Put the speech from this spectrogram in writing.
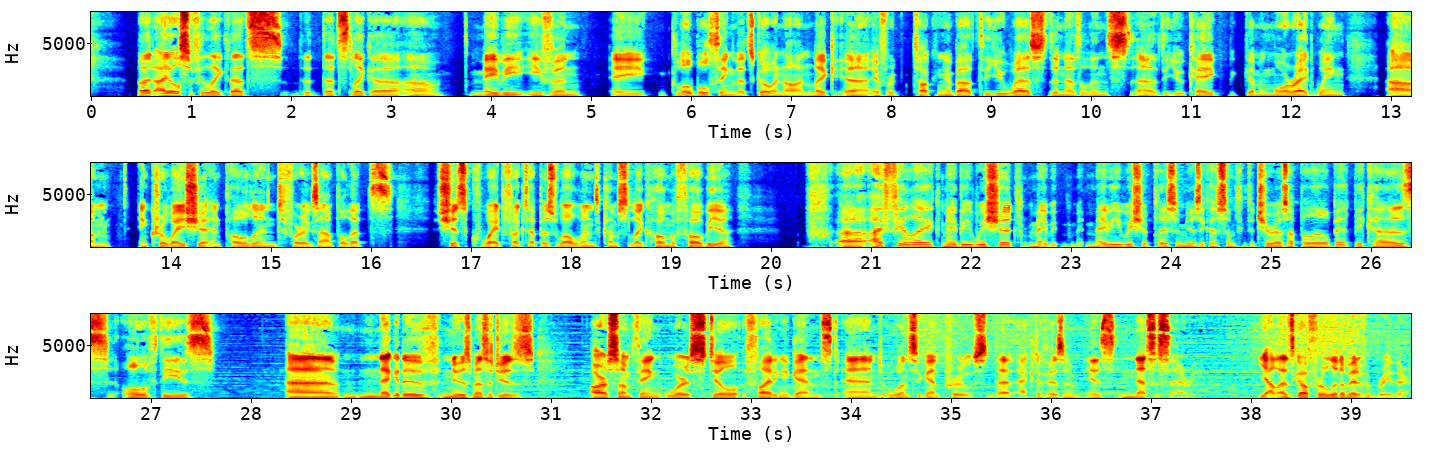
But I also feel like that's that that's like a um, maybe even a global thing that's going on. Like uh, if we're talking about the U.S., the Netherlands, uh, the U.K. becoming more right wing, um, in Croatia and Poland, for example, that's shit's quite fucked up as well when it comes to like homophobia. Uh, I feel like maybe we should maybe maybe we should play some music or something to cheer us up a little bit because all of these uh, negative news messages are something we're still fighting against, and once again proves that activism is necessary. Yeah, let's go for a little bit of a breather.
